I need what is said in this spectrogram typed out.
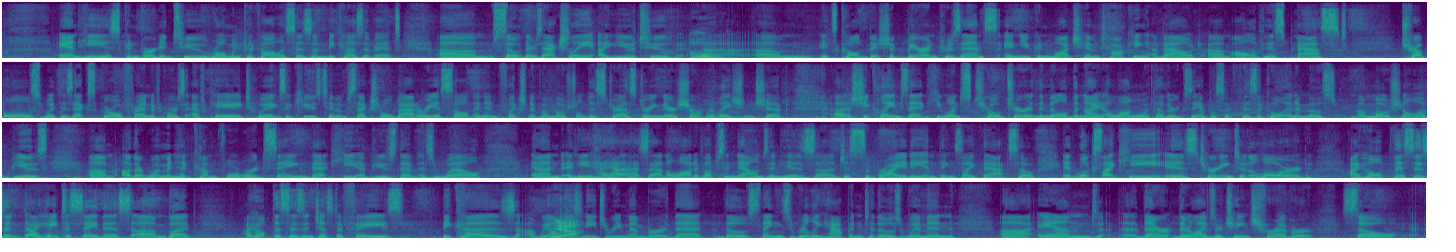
And he's converted to Roman Catholicism because of it. Um, so there's actually a YouTube. uh, um, it's called Bishop Barron Presents, and you can watch him talking about um, all of his past troubles with his ex girlfriend. Of course, FKA Twigs accused him of sexual battery, assault, and infliction of emotional distress during their short relationship. Uh, she claims that he once choked her in the middle of the night, along with other examples of physical and emo- emotional abuse. Um, other women had come forward saying that he abused them as well. And, and he ha- has had a lot of ups and downs in his uh, just sobriety and things like that. So it looks like he is turning to the Lord. I hope this isn't, I hate to say this, um, but I hope this isn't just a phase. because we always Yeah. need to remember that those things really happen to those women, uh, and uh, their their lives are changed forever. So,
